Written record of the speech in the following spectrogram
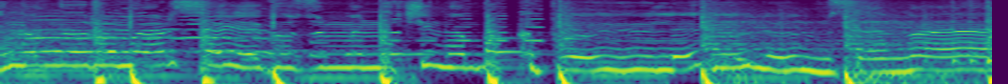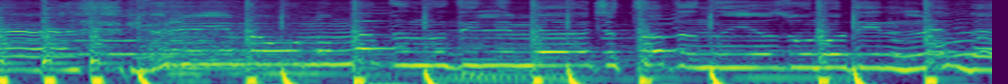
İnanırım her şeye gözümün içine bakıp öyle gülümseme. Yüreğime onun adını dilime acı tadını yaz onu dinleme.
